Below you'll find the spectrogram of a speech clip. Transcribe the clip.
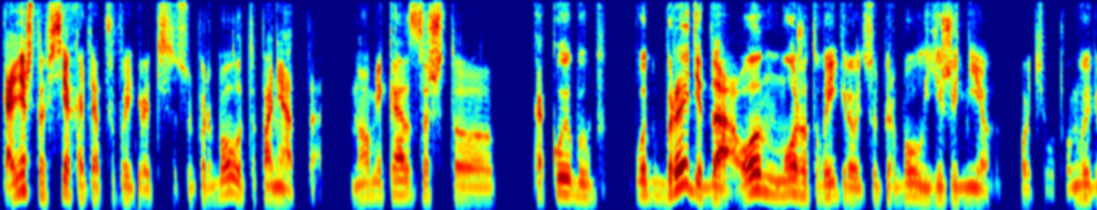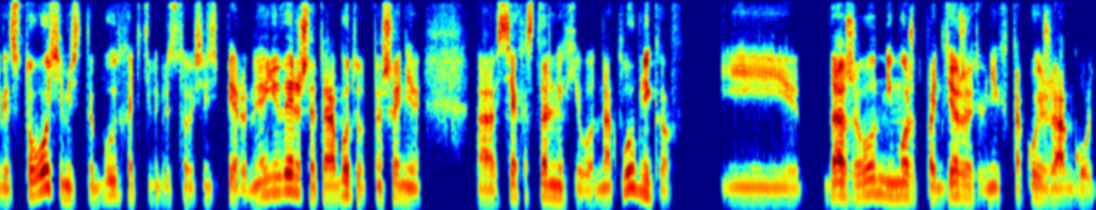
Конечно, все хотят выиграть Супербол, это понятно. Но мне кажется, что какой бы вот Брэди, да, он может выигрывать Супербол ежедневно. Хоть он выиграет 180 и будет хотеть выиграть 181. Но я не уверен, что это работает в отношении э, всех остальных его одноклубников. И даже он не может поддерживать в них такой же огонь.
